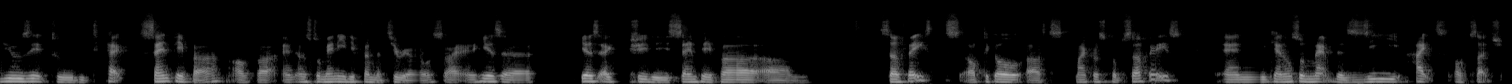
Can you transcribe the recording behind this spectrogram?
use it to detect sandpaper of uh, and also many different materials. Right, and here's a here's actually the sandpaper um, surface, optical uh, microscope surface, and we can also map the z height of such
